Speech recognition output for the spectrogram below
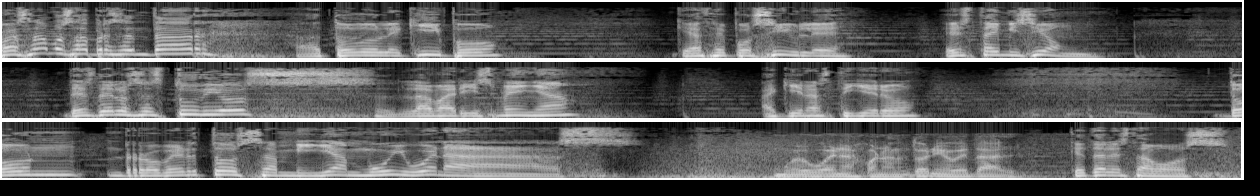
Pasamos a presentar a todo el equipo que hace posible esta emisión. Desde los estudios, La Marismeña, aquí en Astillero, Don Roberto San Millán, muy buenas. Muy buenas, Juan Antonio, ¿qué tal? ¿Qué tal estamos?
